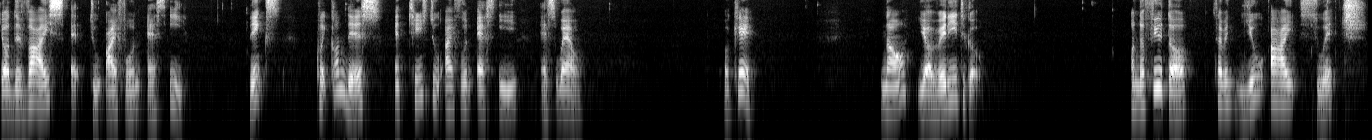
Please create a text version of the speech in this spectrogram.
your device to iPhone SE. Next, click on this and change to iPhone SE as well. Okay. Now you are ready to go. On the filter, in UI switch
